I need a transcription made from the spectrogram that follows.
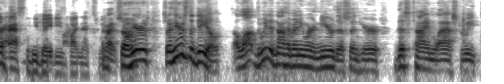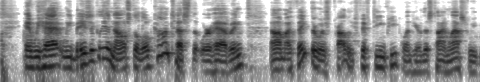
There has to be babies by next week. All right. So here's so here's the deal. A lot we did not have anywhere near this in here this time last week, and we had we basically announced a little contest that we're having. Um, I think there was probably 15 people in here this time last week.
